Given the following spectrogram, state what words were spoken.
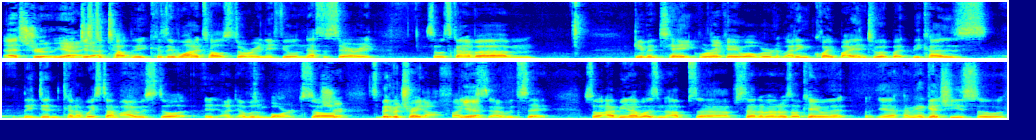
That's true. Yeah. just yeah. to tell because they want to tell a story and they feel necessary. So it's kind of a um, give and take. Where Yeah. okay, well, we're, I didn't quite buy into it, but because they didn't kind of waste time, I was still I, I wasn't bored. So Sure. it's a bit of a trade off, I Yeah. guess I would say. So I mean, I wasn't ups, uh, upset about it. I was okay with it. But yeah, I mean, again, she's so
